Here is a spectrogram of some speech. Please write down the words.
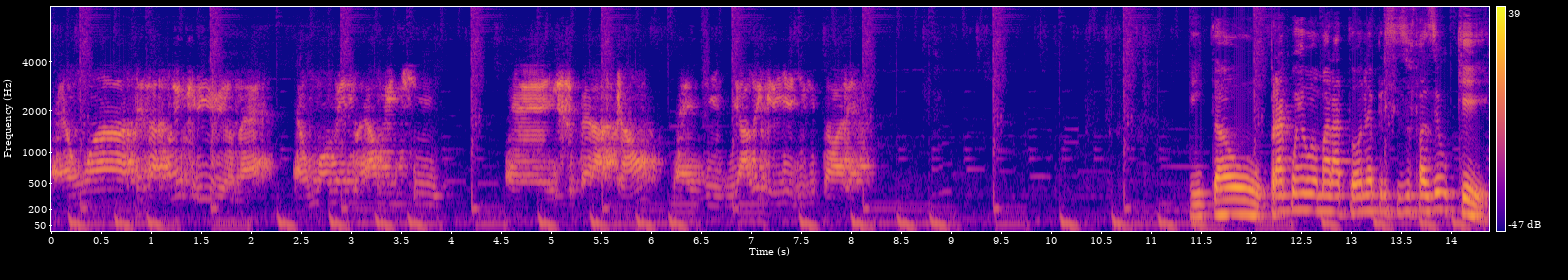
é uma sensação incrível, né? É um momento realmente é, de superação, né? de, de alegria, de vitória. Então, para correr uma maratona é preciso fazer o quê?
